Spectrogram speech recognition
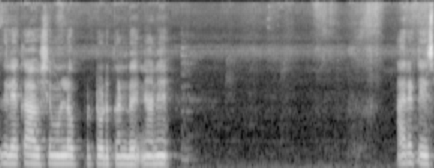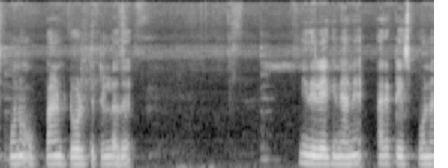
ഇതിലേക്ക് ആവശ്യമുള്ള ഉപ്പിട്ട് കൊടുക്കുന്നുണ്ട്. ഞാൻ അര ടീസ്പൂൺ ഉപ്പാണ് ഇട്ട് കൊടുത്തിട്ടുള്ളത്. ഇതിലേക്ക് ഞാൻ അര ടീസ്പൂണ്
